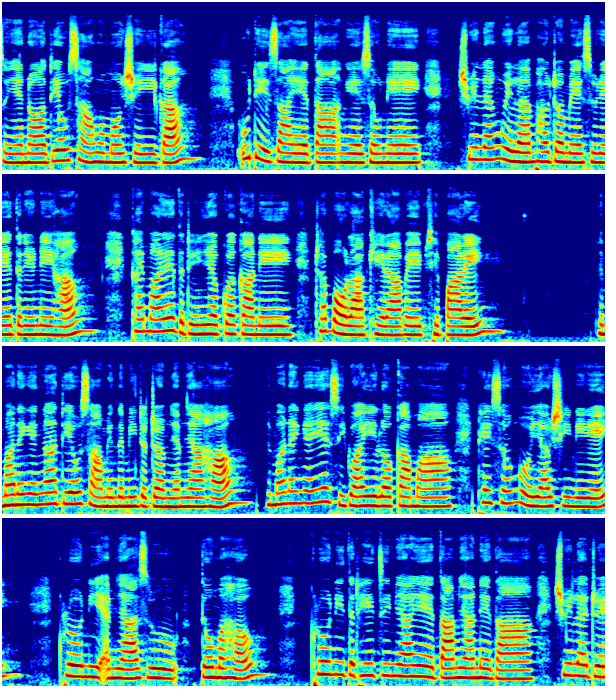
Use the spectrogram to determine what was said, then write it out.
ဆိုရင်တော့တရုတ်ဆောင်ဝမုံရွှေကြီးကဥတေစာရဲ့သားအငယ်ဆုံးနဲ့ရွှေလန်းငွေလန်းဖောက်တော့မယ်ဆိုတဲ့သတင်းတွေဟာခိုင်မာတဲ့သတင်းရက်ွက်ကနေထွက်ပေါ်လာခဲ့တာပဲဖြစ်ပါတယ်။မြန်မာနိုင်ငံကတရုတ်ဆောင်မင်းသမီးတော်တော်များများဟာမြန်မာနိုင်ငံရဲ့စီးပွားရေးလောကမှာထိတ်ဆုံးကိုရောက်ရှိနေတဲ့ ခရိုနီအများစုသို့မဟုတ်ခရိုနီတထေးကြီးများရဲ့သားများနဲ့သာရွှေလက်တွဲ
